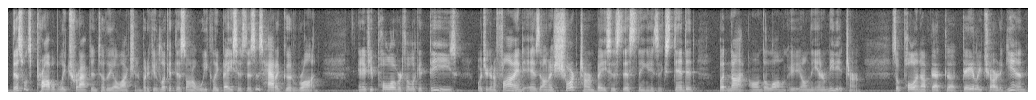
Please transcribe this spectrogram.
This one's probably trapped into the election, but if you look at this on a weekly basis, this has had a good run. And if you pull over to look at these, what you're going to find is on a short-term basis, this thing is extended, but not on the long, on the intermediate term. So pulling up that uh, daily chart again,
